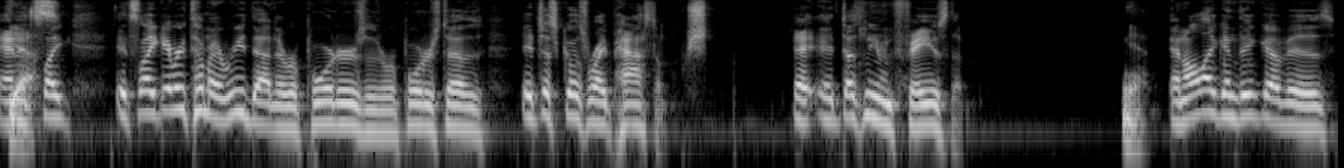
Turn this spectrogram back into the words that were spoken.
And Yes. it's like it's like every time I read that, the reporters or the reporters does it just goes right past them. It, it doesn't even faze them. Yeah. And all I can think of is,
